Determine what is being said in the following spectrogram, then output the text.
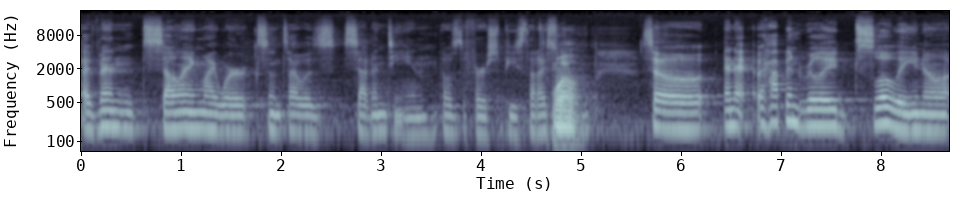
I've been selling my work since I was 17. That was the first piece that I sold Wow. So, and it happened really slowly, you know,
